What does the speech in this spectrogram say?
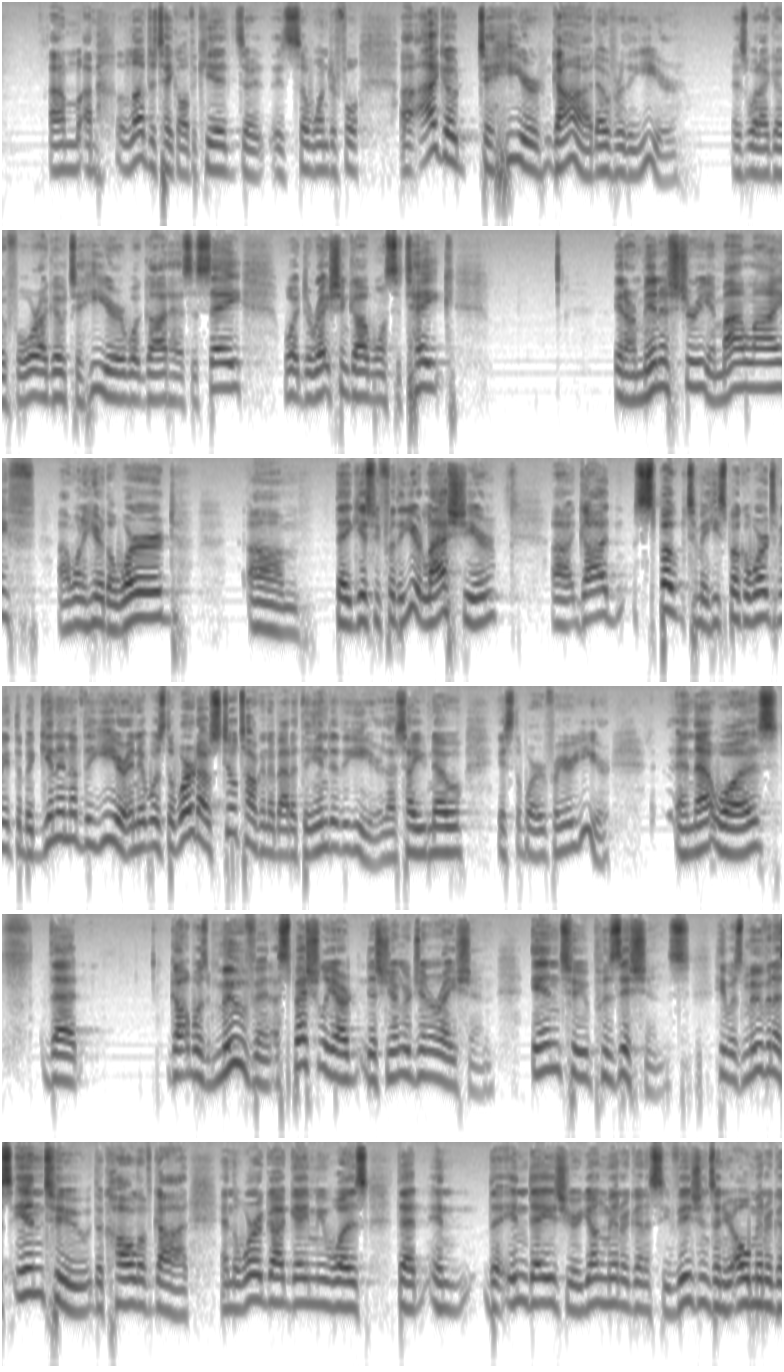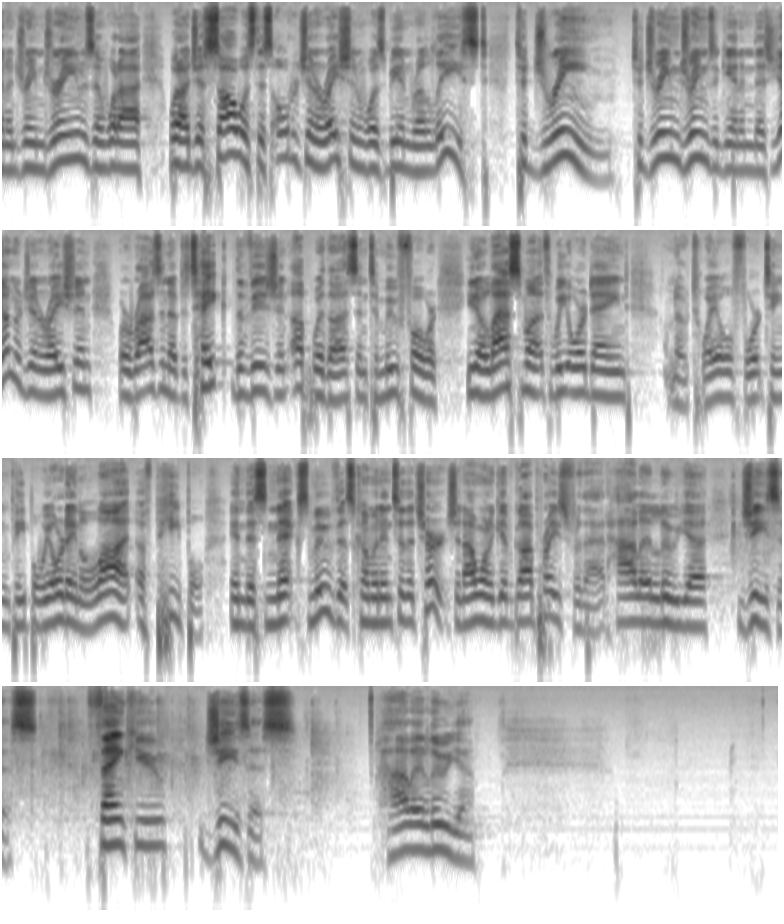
I'm, I'm, i love to take all the kids. Uh, it's so wonderful. Uh, I go to hear God over the year is what I go for. I go to hear what God has to say, what direction God wants to take in our ministry, in my life. I want to hear the word um, that He gives me for the year. Last year, uh, God spoke to me. He spoke a word to me at the beginning of the year, and it was the word I was still talking about at the end of the year. That's how you know it's the word for your year. And that was that God was moving, especially our this younger generation into positions. He was moving us into the call of God. And the word God gave me was that in the end days your young men are going to see visions and your old men are going to dream dreams. And what I what I just saw was this older generation was being released to dream to dream dreams again. And this younger generation were rising up to take the vision up with us and to move forward. You know, last month we ordained don't know, 12, 14 people. We ordained a lot of people in this next move that's coming into the church. And I want to give God praise for that. Hallelujah, Jesus. Thank you, Jesus. Hallelujah.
